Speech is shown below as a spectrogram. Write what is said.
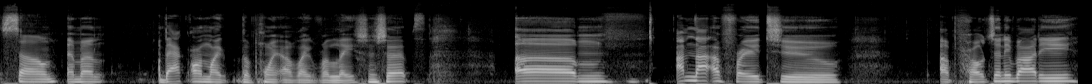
So And then back on like the point of like relationships, um, I'm not afraid to approach anybody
